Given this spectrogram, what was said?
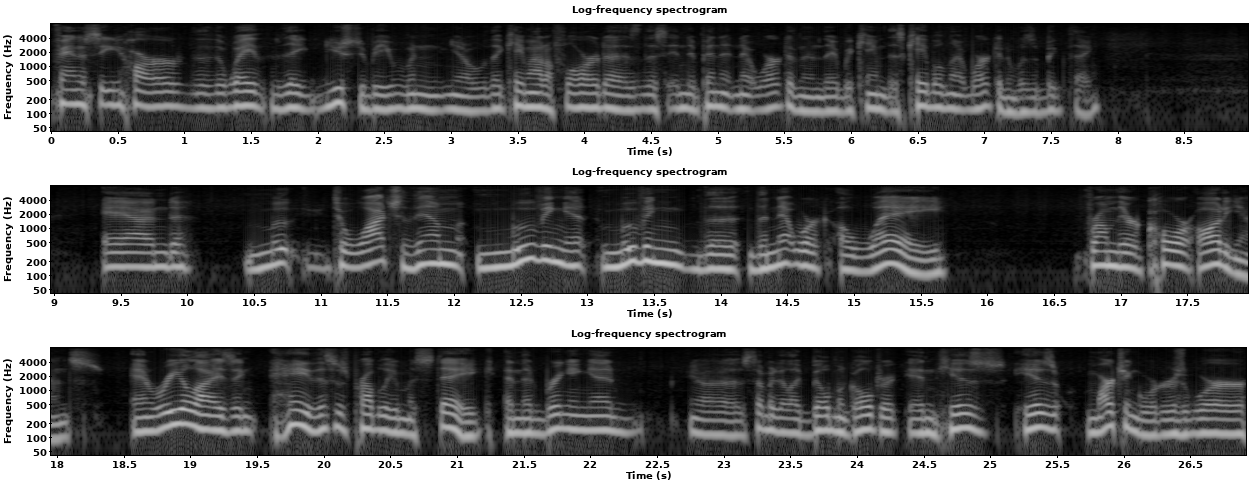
fantasy horror the, the way they used to be when you know they came out of Florida as this independent network and then they became this cable network and it was a big thing. And mo- to watch them moving it moving the the network away from their core audience and realizing hey this is probably a mistake and then bringing in uh, somebody like Bill McGoldrick and his his marching orders were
